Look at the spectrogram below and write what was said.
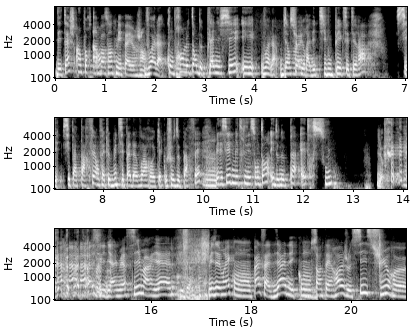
des tâches importantes. Importante mais pas urgente. Voilà, qu'on prend le temps de planifier et voilà. Bien sûr, Ouais. il y aura des petits loupés, etc. C'est c'est pas parfait. En fait, le but c'est pas d'avoir euh, quelque chose de parfait, Mm. mais d'essayer de maîtriser son temps et de ne pas être sous Génial, merci Marielle. Mais j'aimerais qu'on passe à Diane et qu'on s'interroge aussi sur. Euh,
